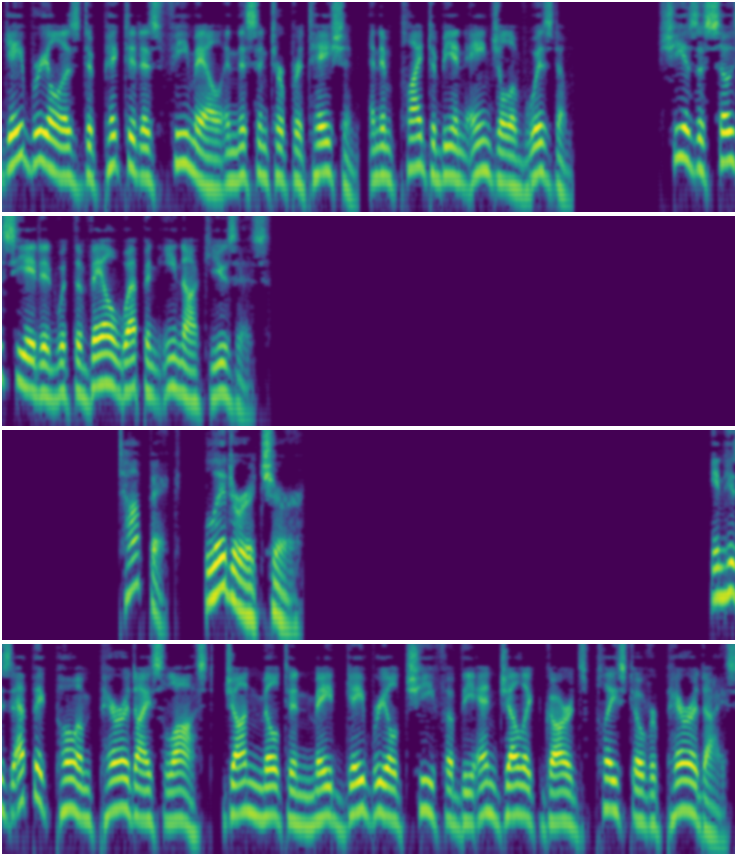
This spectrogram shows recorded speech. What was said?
Gabriel is depicted as female in this interpretation, and implied to be an angel of wisdom. She is associated with the veil weapon Enoch uses. Literature. In his epic poem Paradise Lost, John Milton made Gabriel chief of the angelic guards placed over paradise.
